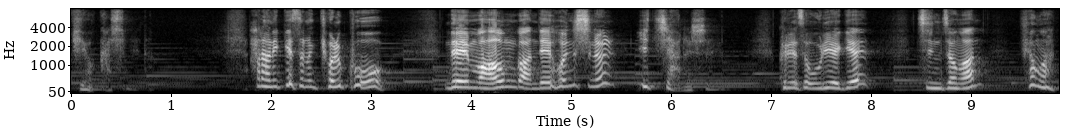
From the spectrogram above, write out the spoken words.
기억하십니다. 하나님께서는 결코 내 마음과 내 헌신을 잊지 않으셔요. 그래서 우리에게 진정한 평안,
